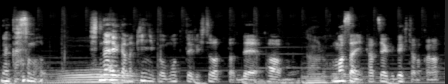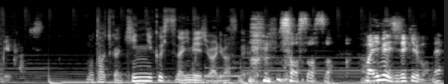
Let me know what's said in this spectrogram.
なんかその、しなやかな筋肉を持ってる人だったんで、ああ、もう、なるほどまさに活躍できたのかなっていう感じです。もう確かに筋肉質なイメージはありますね、そうそうそう。はいまあ、イメージできるもんね。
